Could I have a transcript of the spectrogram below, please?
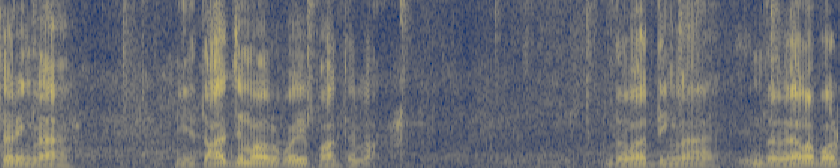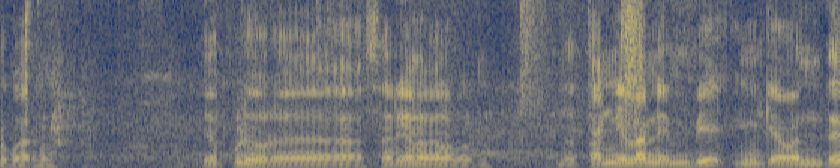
சரிங்களா? நீ தாஜ்மஹால் போய் பார்த்துக்கலாம். இந்த பார்த்தீங்களா? இந்த வேலைப்பாடு பாருங்கள் எப்படி ஒரு சரியான வேலைப்பாடு இந்த தண்ணியெலாம் நம்பி இங்கே வந்து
